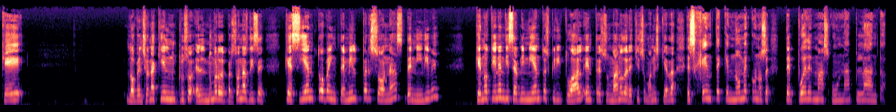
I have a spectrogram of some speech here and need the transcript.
que lo menciona aquí incluso el número de personas, dice que 120 mil personas de Nínive que no tienen discernimiento espiritual entre su mano derecha y su mano izquierda, es gente que no me conoce, te puede más una planta.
